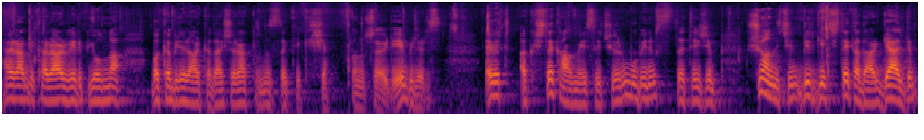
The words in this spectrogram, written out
Her an bir karar verip yoluna bakabilir arkadaşlar aklınızdaki kişi. Bunu söyleyebiliriz. Evet akışta kalmayı seçiyorum. Bu benim stratejim. Şu an için bir geçite kadar geldim.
